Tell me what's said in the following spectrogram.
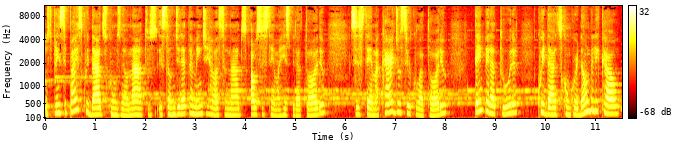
Os principais cuidados com os neonatos estão diretamente relacionados ao sistema respiratório, sistema cardiocirculatório, temperatura, cuidados com cordão umbilical,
